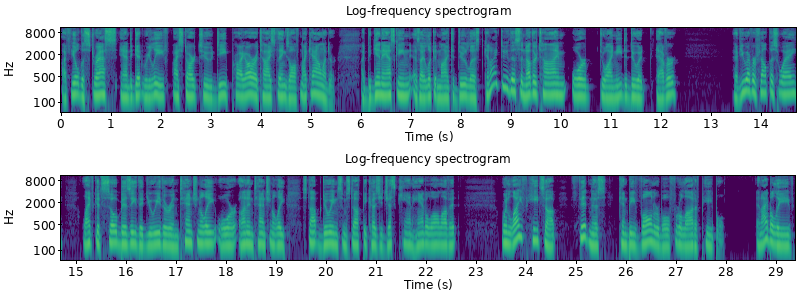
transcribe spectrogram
I feel the stress, and to get relief, I start to deprioritize things off my calendar. I begin asking as I look at my to do list can I do this another time or do I need to do it ever? Have you ever felt this way? Life gets so busy that you either intentionally or unintentionally stop doing some stuff because you just can't handle all of it. When life heats up, fitness can be vulnerable for a lot of people. And I believe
